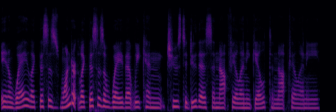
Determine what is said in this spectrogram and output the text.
in a way like this is wonder like this is a way that we can choose to do this and not feel any guilt and not feel any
